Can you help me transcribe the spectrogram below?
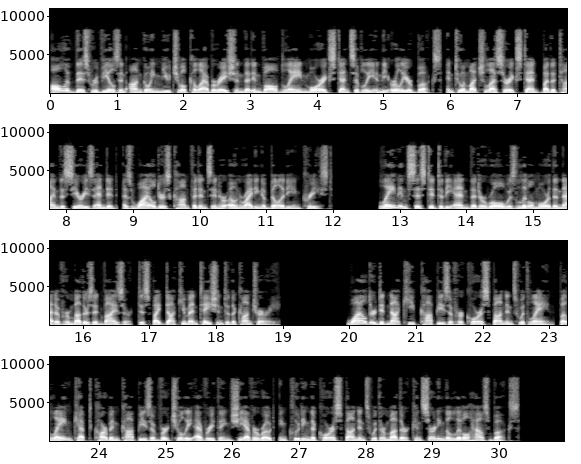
All of this reveals an ongoing mutual collaboration that involved Lane more extensively in the earlier books, and to a much lesser extent by the time the series ended, as Wilder's confidence in her own writing ability increased. Lane insisted to the end that her role was little more than that of her mother's advisor, despite documentation to the contrary. Wilder did not keep copies of her correspondence with Lane, but Lane kept carbon copies of virtually everything she ever wrote, including the correspondence with her mother concerning the Little House books.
